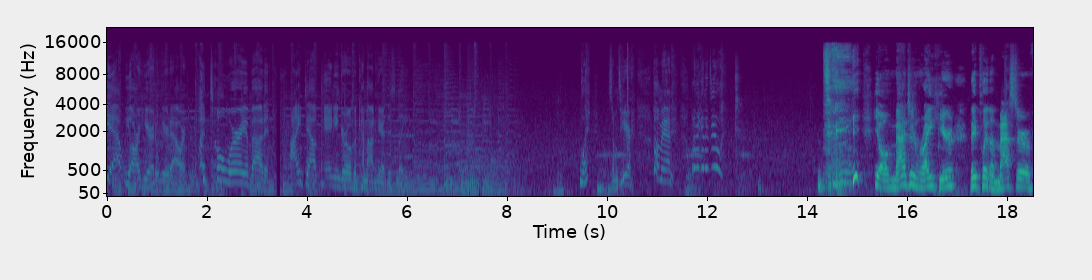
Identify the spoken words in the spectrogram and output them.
yeah, we are here at a weird hour, but don't worry about it. I doubt any girls will come out here this late. What? Someone's here. Oh man, what are we gonna do? Yo, imagine right here they play the Master of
